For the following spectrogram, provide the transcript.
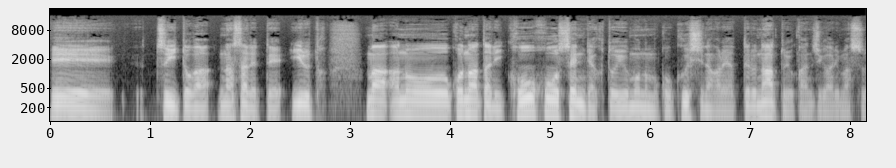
えーツイートがなされていると。まあ、あの、このあたり広報戦略というものもこう駆使しながらやってるなという感じがあります。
